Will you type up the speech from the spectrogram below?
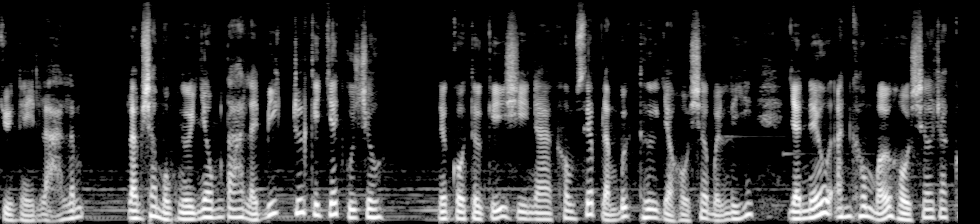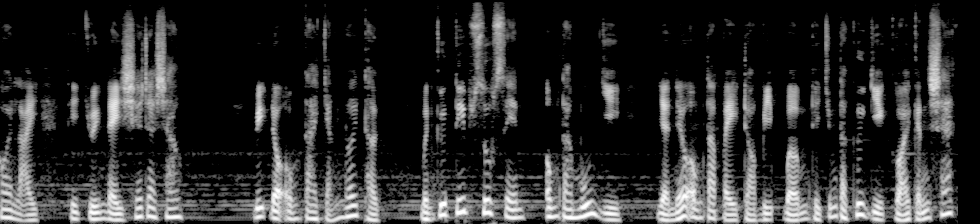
Chuyện này lạ lắm, làm sao một người như ông ta lại biết trước cái chết của Joe? Nếu cô thư ký Gina không xếp làm bức thư vào hồ sơ bệnh lý và nếu anh không mở hồ sơ ra coi lại thì chuyện này sẽ ra sao? Biết đâu ông ta chẳng nói thật, mình cứ tiếp xúc xem ông ta muốn gì và nếu ông ta bày trò bịp bợm thì chúng ta cứ việc gọi cảnh sát.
